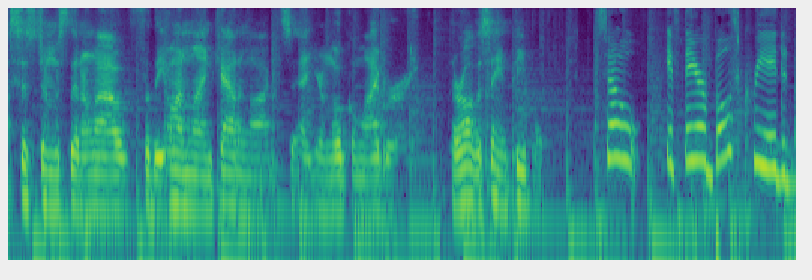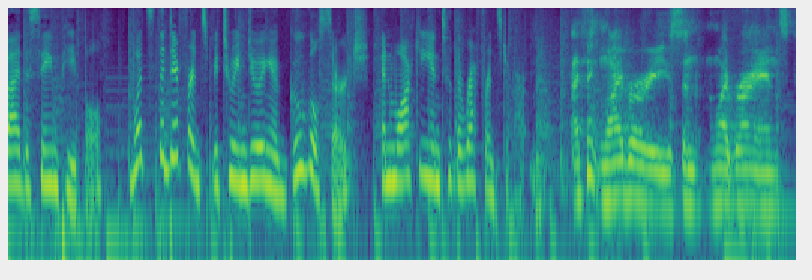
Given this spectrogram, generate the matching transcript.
systems that allow for the online catalogs at your local library. They're all the same people. So, if they are both created by the same people, what's the difference between doing a Google search and walking into the reference department? I think libraries and librarians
